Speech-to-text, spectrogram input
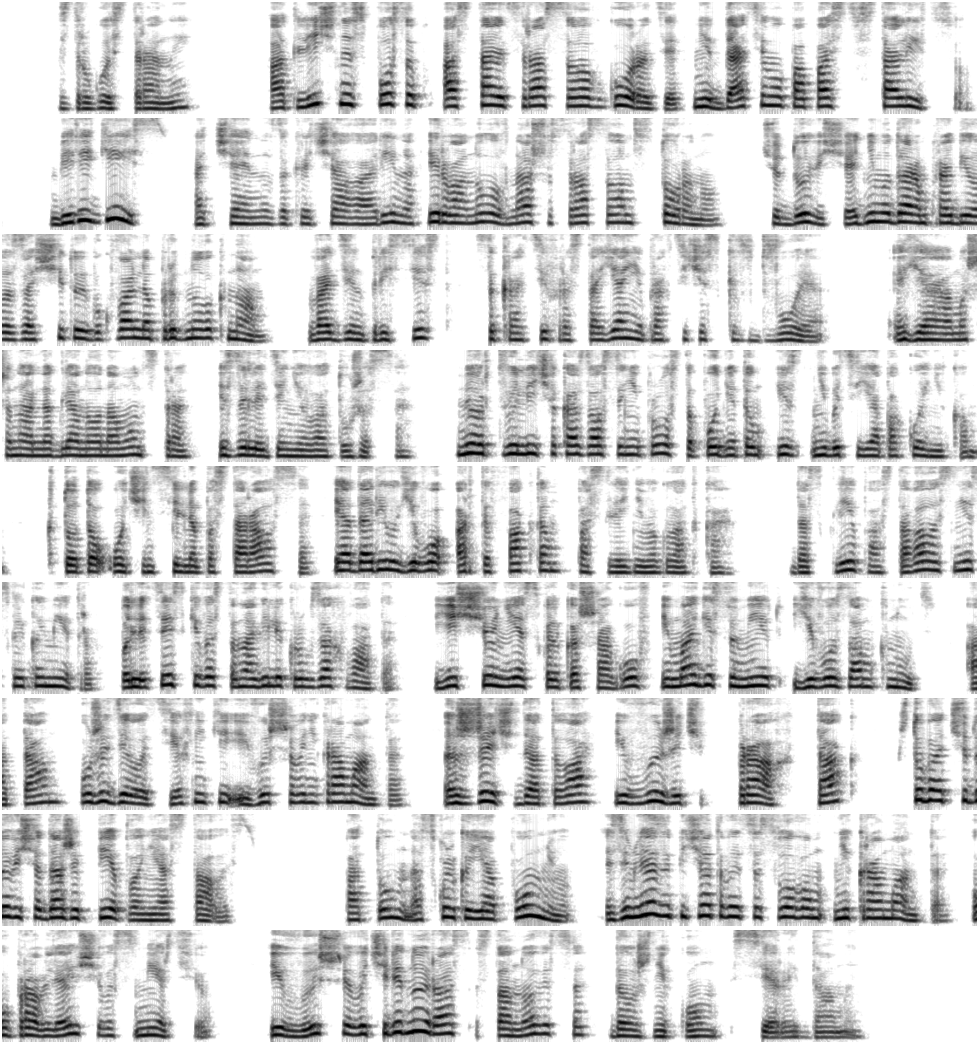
С другой стороны, отличный способ оставить Рассела в городе, не дать ему попасть в столицу. «Берегись!» – отчаянно закричала Арина и рванула в нашу с Расселом сторону. Чудовище одним ударом пробило защиту и буквально прыгнуло к нам, в один присест, сократив расстояние практически вдвое. Я машинально глянула на монстра и заледенела от ужаса. Мертвый лич оказался не просто поднятым из небытия покойником. Кто-то очень сильно постарался и одарил его артефактом последнего глотка. До склепа оставалось несколько метров. Полицейские восстановили круг захвата. Еще несколько шагов, и маги сумеют его замкнуть. А там уже дело техники и высшего некроманта. Сжечь дотла и выжечь прах так, чтобы от чудовища даже пепла не осталось. Потом, насколько я помню, земля запечатывается словом некроманта, управляющего смертью, и Высший в очередной раз становится должником серой дамы.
